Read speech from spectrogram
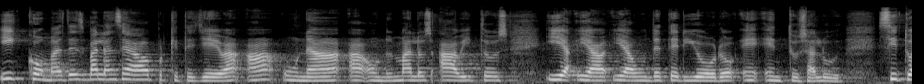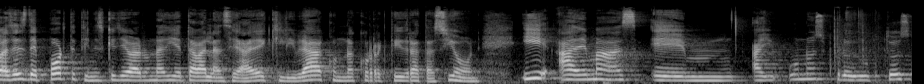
y comas desbalanceado porque te lleva a, una, a unos malos hábitos y a, un deterioro en, tu salud. Si tú haces deporte, tienes que llevar una dieta balanceada y equilibrada con una correcta hidratación. Y además em, hay unos productos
